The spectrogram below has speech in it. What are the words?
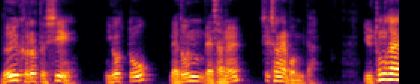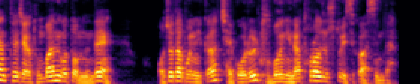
늘 그렇듯이 이것도 내 돈 내산을 실천해 봅니다. 유통사한테 제가 돈 받는 것도 없는데 어쩌다 보니까 재고를 두 번이나 털어줄 수도 있을 것 같습니다.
